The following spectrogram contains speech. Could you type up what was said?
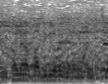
এখানে বাজিগুলোকে জানানো হচ্ছে।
